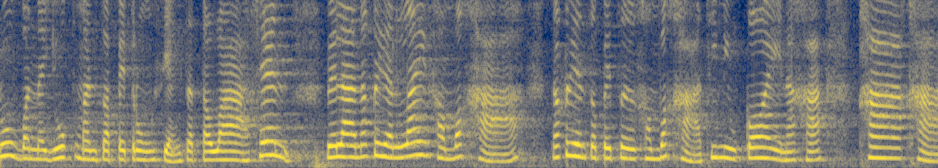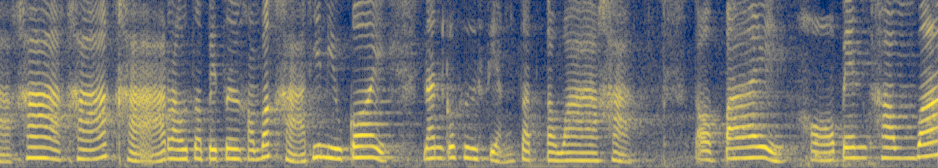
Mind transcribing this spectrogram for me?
รูปวรรณยุกต์มันจะไปตรงเสียงจัตวา เช่น เวลานักเรียนไล่คำว่าขา นักเรียนจะไปเจอคำว่าขาที่นิ้วก้อยนะคะคาขาค่าค้าขาเราจะไปเจอคำว่าขาที่นิ้วก้อย นั่นก็คือเสียงจัตวาค่ะ ต่อไปขอเป็นคำว่า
